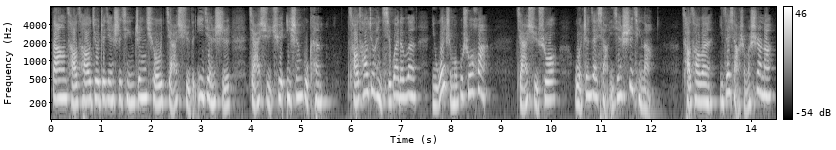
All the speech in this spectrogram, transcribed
当曹操就这件事情征求贾诩的意见时，贾诩却一声不吭。曹操就很奇怪地问：“你为什么不说话？”贾诩说：“我正在想一件事情呢。”曹操问：“你在想什么事呢？”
